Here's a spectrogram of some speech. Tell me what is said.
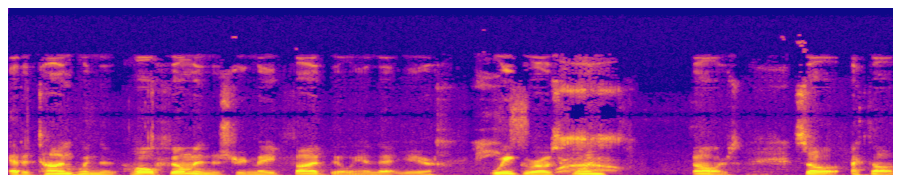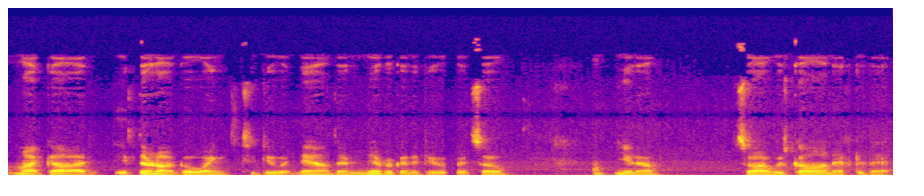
at a time when the whole film industry made five billion that year. We grossed wow. one dollars. So I thought, my God, if they're not going to do it now, they're never going to do it. So, you know, so I was gone after that.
